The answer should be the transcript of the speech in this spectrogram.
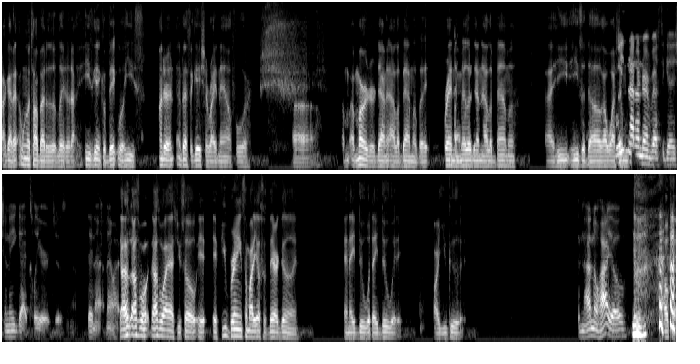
I got. I'm going to talk about it a little later. that He's getting convicted. Well, he's under investigation right now for uh, a, a murder down in Alabama. But Brandon Miller down in Alabama, uh, he he's a dog. I watched well, he's him. not under investigation. He got cleared. Just you know, they're not now. That's, that's what that's why I asked you. So if, if you bring somebody else's their gun and they do what they do with it, are you good? not in Ohio. Okay.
